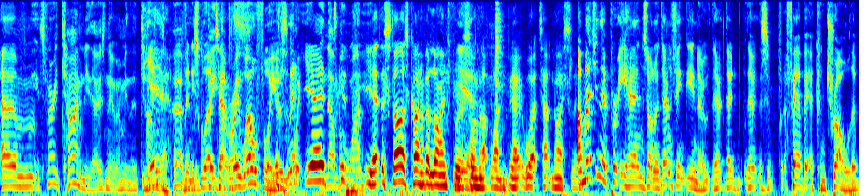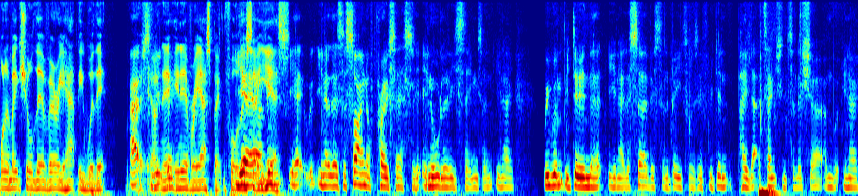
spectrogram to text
um, It's very timely, though, isn't it? I mean, the time yeah, is perfect. I mean, it's with worked out very well for you, hasn't it? Yeah, Number one. Yeah, the stars kind of aligned for us on that one. Yeah, it worked out nicely. I imagine they're pretty hands on. I don't think, you know, they're, they're, there's a fair bit of control. They want to make sure they're very happy with it uh, Absolutely. in, in every aspect before yeah, they say I mean, yes. Yeah, you know, there's a sign-off process in all of these things, and you know, we wouldn't be doing the you know the service to the Beatles if we didn't pay that attention to the shirt, and you know,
